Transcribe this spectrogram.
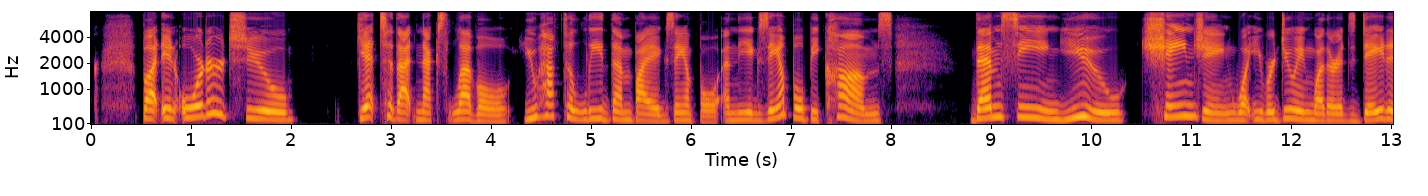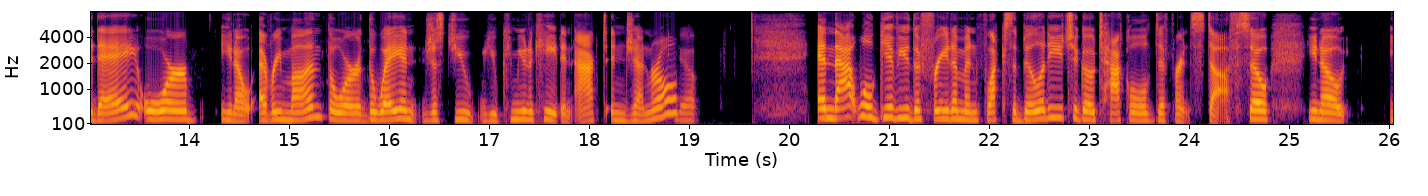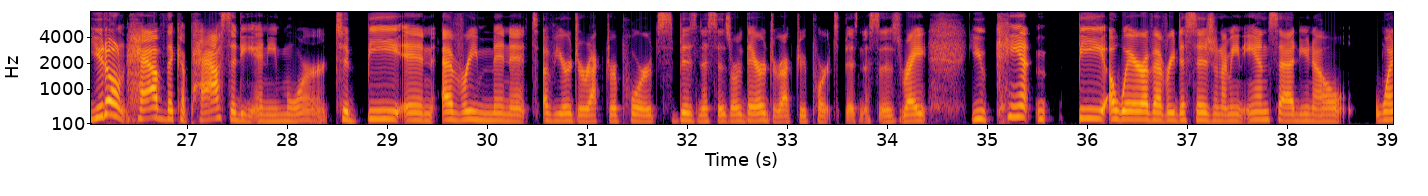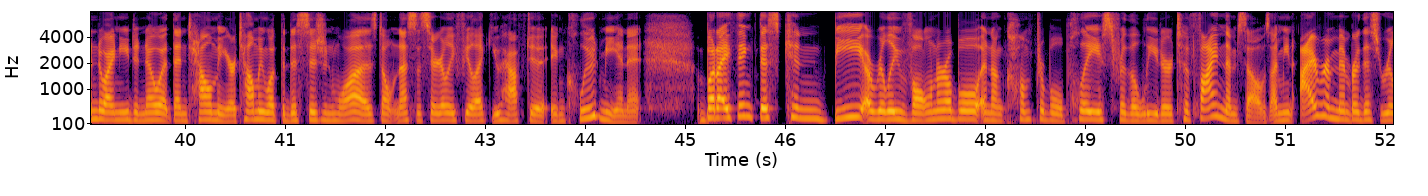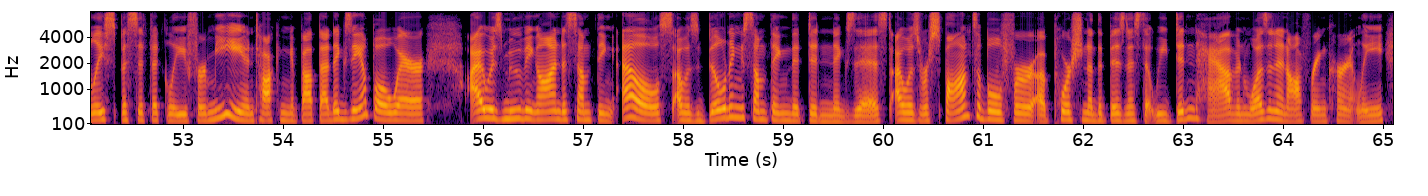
But in order to get to that next level, you have to lead them by example. And the example becomes them seeing you changing what you were doing, whether it's day to day or you know every month or the way and just you you communicate and act in general yep and that will give you the freedom and flexibility to go tackle different stuff. So, you know, you don't have the capacity anymore to be in every minute of your direct reports businesses or their direct reports businesses, right? You can't be aware of every decision. I mean, Anne said, you know, when do I need to know it? Then tell me, or tell me what the decision was. Don't necessarily feel like you have to include me in it. But I think this can be a really vulnerable and uncomfortable place for the leader to find themselves. I mean, I remember this really specifically for me and talking about that example where I was moving on to something else. I was building something that didn't exist. I was responsible for a portion of the business that we didn't have and wasn't an offering currently.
